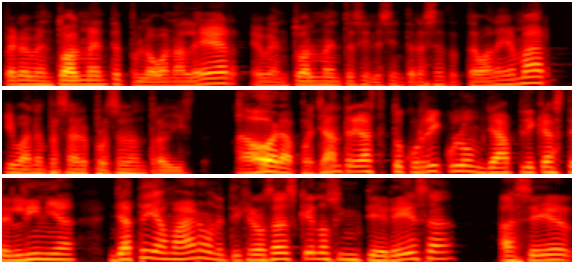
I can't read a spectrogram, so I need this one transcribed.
pero eventualmente pues lo van a leer, eventualmente si les interesa te van a llamar y van a empezar el proceso de entrevista. Ahora, pues ya entregaste tu currículum, ya aplicaste en línea, ya te llamaron y te dijeron, ¿sabes qué? Nos interesa hacer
